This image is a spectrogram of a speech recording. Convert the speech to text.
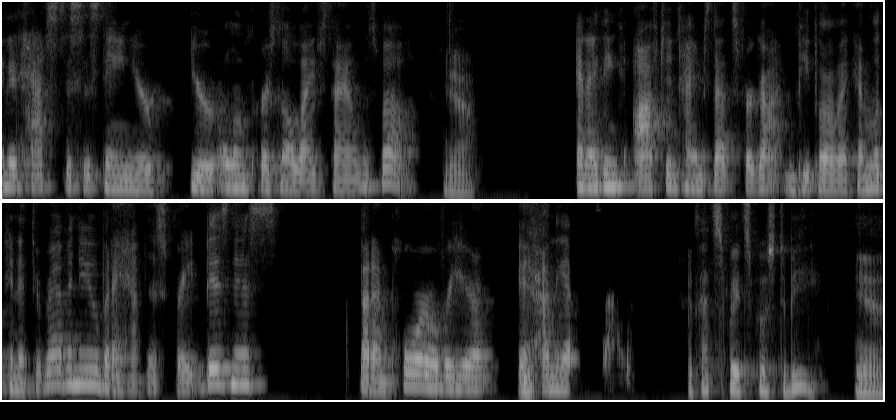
and it has to sustain your your own personal lifestyle as well. Yeah. And I think oftentimes that's forgotten. People are like, I'm looking at the revenue, but I have this great business, but I'm poor over here eh, yeah. on the other side. But that's the way it's supposed to be. Yeah.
